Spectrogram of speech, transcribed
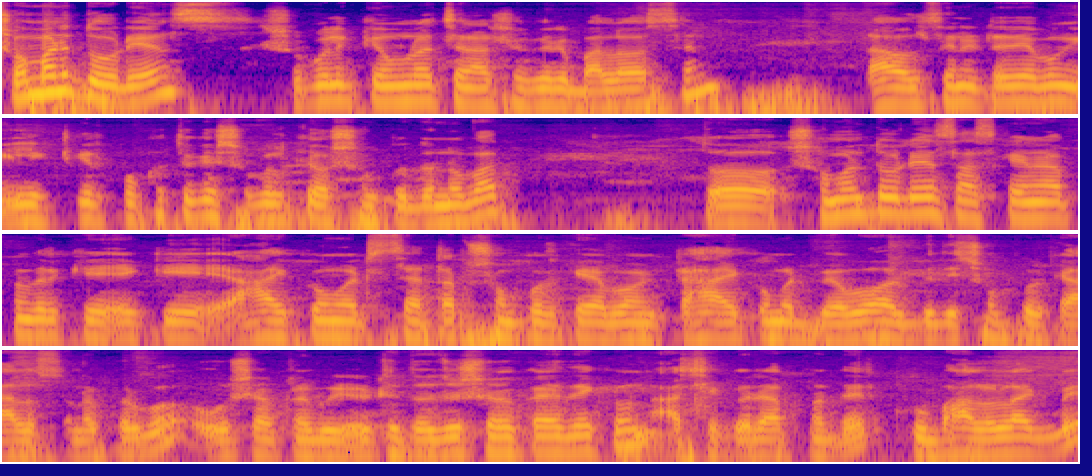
সম্মানিত অডিয়েন্স সকলে কেমন আছেন? আশা করি ভালো আছেন। রাহুল স্যানিটারি এবং ইলেকট্রিকের পক্ষ থেকে সকলকে অসংখ্য ধন্যবাদ। তো সম্মানিত অডিয়েন্স আজকে আমি আপনাদেরকে একটি হাইকমেট সেট আপ সম্পর্কে এবং একটা হাইকমেট ব্যবহার বিধি সম্পর্কে আলোচনা করব। অবশ্যই আপনার ভিডিওটি ধৈর্য সহকারে দেখুন। আশা করি আপনাদের খুব ভালো লাগবে।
